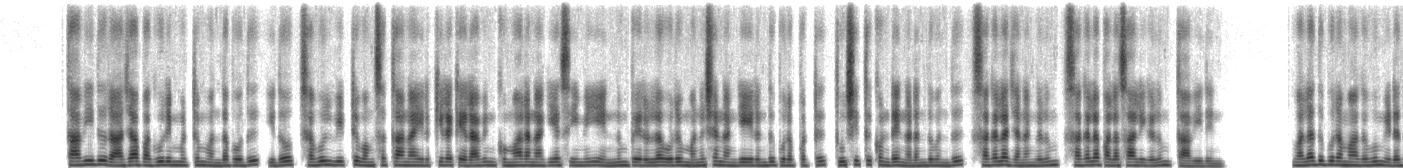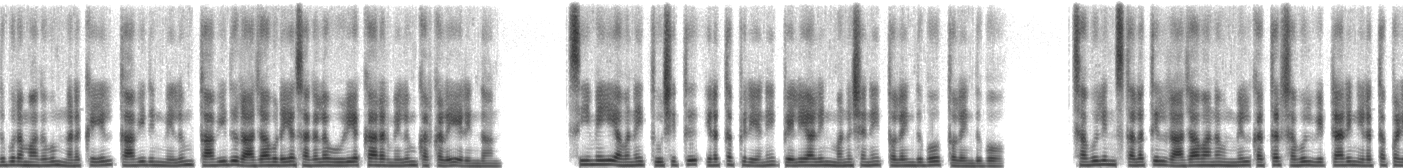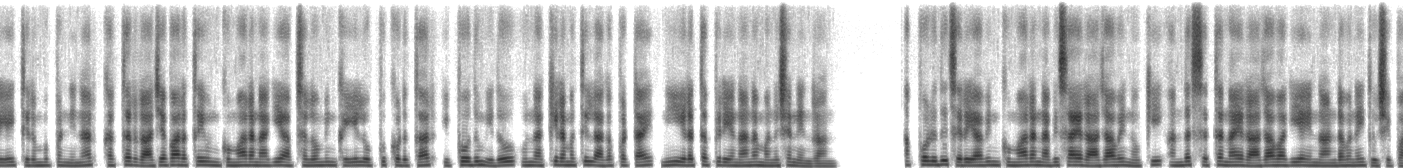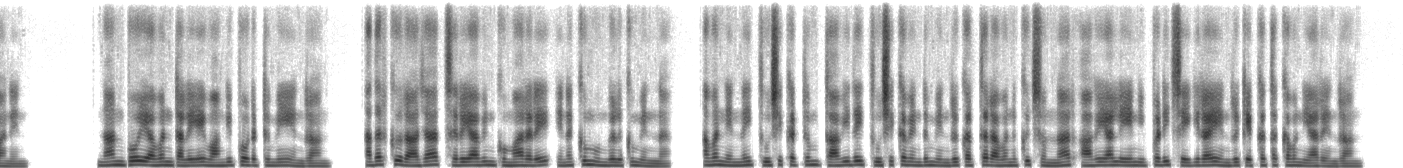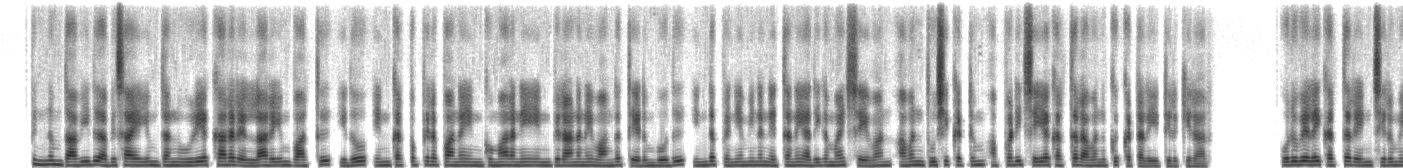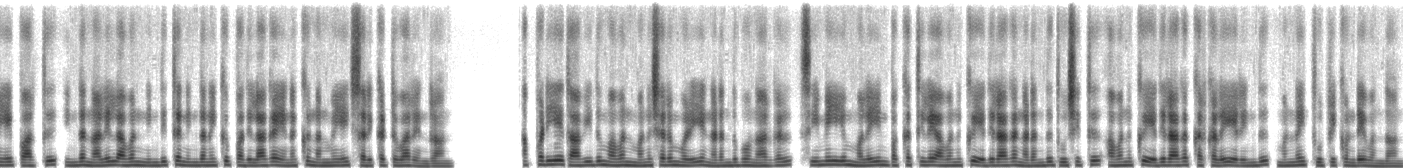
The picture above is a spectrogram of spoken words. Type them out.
தாவீது ராஜா பகூரிம் மட்டும் வந்தபோது இதோ சவுல் வீட்டு வம்சத்தானாயிருக்கிற கேராவின் குமாரனாகிய சீமை என்னும் பேருள்ள ஒரு மனுஷன் அங்கே இருந்து புறப்பட்டு தூஷித்துக் கொண்டே நடந்து வந்து சகல ஜனங்களும் சகல பலசாலிகளும் தாவீதின் வலதுபுறமாகவும் இடதுபுறமாகவும் நடக்கையில் தாவீதின் மேலும் தாவீது ராஜாவுடைய சகல ஊழியக்காரர் மேலும் கற்களை எறிந்தான். சீமையை அவனை தூஷித்து இரத்தப்பிரியனை பெலியாளின் மனுஷனை தொலைந்து போ தொலைந்து போ சவுலின் ஸ்தலத்தில் ராஜாவான உண்மையில் கர்த்தர் சவுல் வீட்டாரின் இரத்தப்பழியை திரும்பப் பண்ணினார். கர்த்தர் ராஜபாரத்தை உன் குமாரனாகிய அப்சலோமின் கையில் ஒப்புக் கொடுத்தார். இப்போதும் இதோ உன் அக்கிரமத்தில் அகப்பட்டாய். நீ இரத்தப்பிரியனான மனுஷன் என்றான். அப்பொழுது செரியாவின் குமாரன் அபிசாய் ராஜாவை நோக்கி அந்த செத்த நாய் ராஜாவாகிய என் ஆண்டவனை தூஷிப்பானேன். நான் போய் அவன் தலையை வாங்கிப் போடட்டுமே என்றான். அதற்கு ராஜா செரியாவின் குமாரரே எனக்கும் உங்களுக்கும் என்ன? அவன் என்னை தூஷிக்கட்டும் தாவிதை தூஷிக்க வேண்டும் என்று கர்த்தர் அவனுக்குச் சொன்னார் ஆகையால் ஏன் இப்படிச் செய்கிறாய் என்று கேட்கத்தக்கவன் யார் என்றான். பின்னும் தாவீது அபிசாயையும் தன் ஊழியக்காரர் எல்லாரையும் பார்த்து இதோ என் கற்பப்பிறப்பான என் குமாரனை என் பிராணனை வாங்கத் தேடும்போது இந்த பெண்யமினன் எத்தனை அதிகமாய்ச் செய்வான் அவன் தூஷிக்கட்டும் அப்படிச் செய்ய கர்த்தர் அவனுக்கு கட்டளையிட்டிருக்கிறார். ஒருவேளை கர்த்தர் என் சிறுமையை பார்த்து இந்த நாளில் அவன் நிந்தித்த நிந்தனைக்குப் பதிலாக எனக்கு நன்மையைச் சரிக்கட்டுவார் என்றான். அப்படியே தாவீதும் அவன் மனுஷரும் வழியே நடந்து போனார்கள். சீமையும் மலையின் பக்கத்திலே அவனுக்கு எதிராக நடந்து தூஷித்து அவனுக்கு எதிராக கற்களை எறிந்து மண்ணை தூற்றிக்கொண்டே வந்தான்.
